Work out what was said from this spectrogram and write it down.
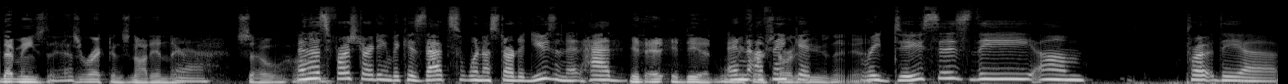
that means the azadirachtin's not in there. Yeah. So And that's frustrating because that's when I started using it. Had it, it it did when and we I think it using it. Yeah. reduces the um pro the uh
